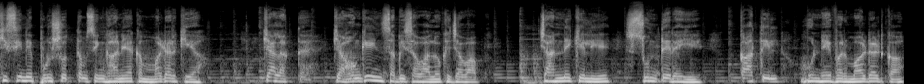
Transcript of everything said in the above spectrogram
किसी ने पुरुषोत्तम सिंघानिया का मर्डर किया? क्या लगता है? क्या होंगे इन सभी सवालों के जवाब? जानने के लिए सुनते रहिए कातिल हु नेवर मर्डर्ड का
